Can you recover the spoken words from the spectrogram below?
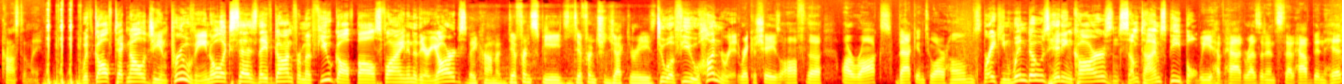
constantly. With golf technology improving, Oleg says they've gone from a few golf balls flying into their yards They come at different speeds, different trajectories. to a few hundred, Ricochets off the our rocks back into our homes. breaking windows, hitting cars, and sometimes people. We have had residents that have been hit.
